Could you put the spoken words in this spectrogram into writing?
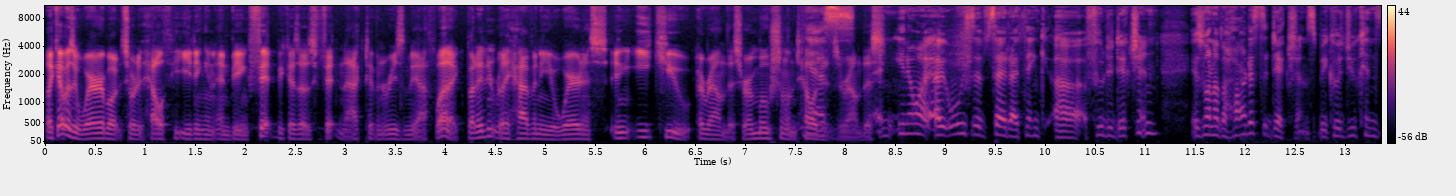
like I was aware about sort of healthy eating and, and being fit because I was fit and active and reasonably athletic, but I didn't really have any awareness in EQ around this or emotional intelligence yes. around this. And you know, I, I always have said I think uh, food addiction is one of the hardest addictions because you can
